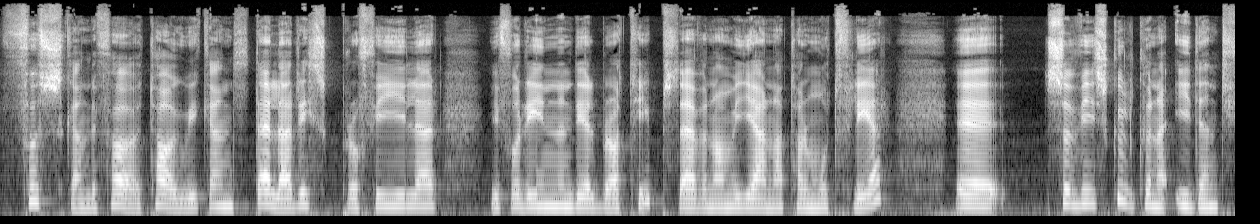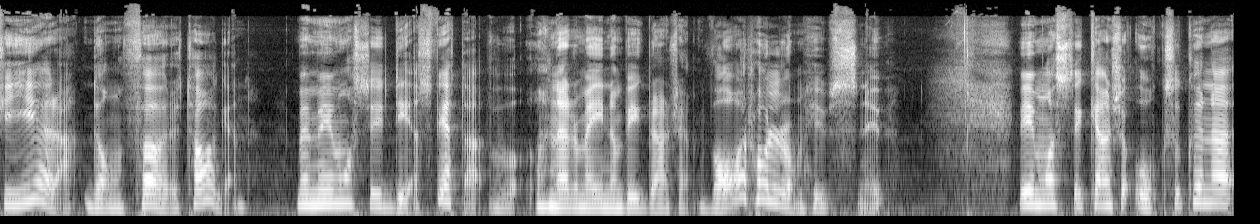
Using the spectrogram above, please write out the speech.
fuskande företag. Vi kan ställa riskprofiler, vi får in en del bra tips även om vi gärna tar emot fler. Eh, så vi skulle kunna identifiera de företagen. Men vi måste ju dels veta, när de är inom byggbranschen, var håller de hus nu? Vi måste kanske också kunna eh,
